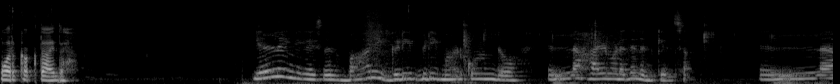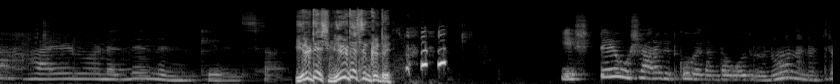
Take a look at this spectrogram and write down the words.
ವರ್ಕ್ ಆಗ್ತಾ ಇದೆ. ಎಲ್ಲ ಹಿಂಗೆ ಗೈಸ್ ನಾನು ಭಾರಿ ಗಡಿ ಬಿಡಿ ಮಾಡಿಕೊಂಡು ಎಲ್ಲ ಹಾಳು ಮಾಡೋದೇ ನನ್ನ ಕೆಲಸ. ಎಲ್ಲ ಹಾಳು ಮಾಡೋದೇ ನನ್ನ ಕೆಲಸ. ಇರಿಟೇಷನ್ ಇರಿಟೇಷನ್ ಕಣ್ರಿ. ಎಷ್ಟೇ ಹುಷಾರಾಗಿ ಇಟ್ಕೋಬೇಕಂತ ಹೋದ್ರೂ ನನ್ನ ಹತ್ರ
